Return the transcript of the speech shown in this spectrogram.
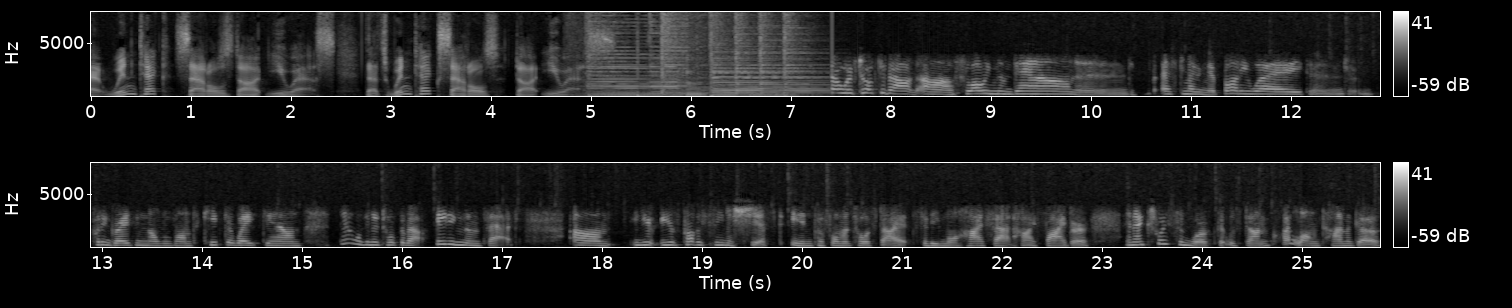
at wintecsaddles.us. That's wintecsaddles.us. So we've talked about uh, slowing them down and estimating their body weight and putting grazing muzzles on to keep their weight down. Now we're going to talk about feeding them fat. Um, you, you've probably seen a shift in performance horse diets to be more high fat, high fiber, and actually some work that was done quite a long time ago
